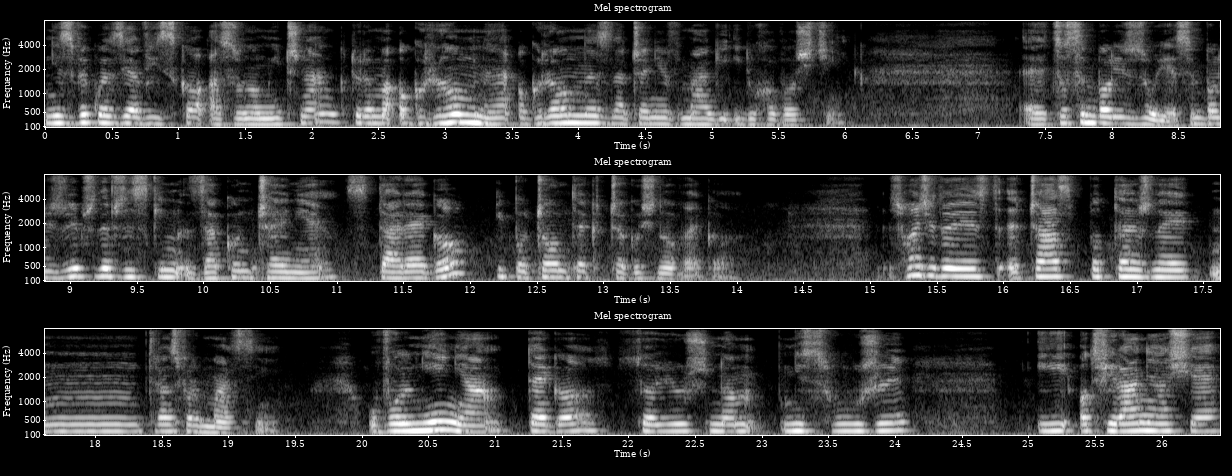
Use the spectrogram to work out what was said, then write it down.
niezwykłe zjawisko astronomiczne, które ma ogromne, ogromne znaczenie w magii i duchowości. E, Co symbolizuje? Symbolizuje przede wszystkim zakończenie starego i początek czegoś nowego. Słuchajcie, to jest e, czas potężnej mm, transformacji, uwolnienia tego, co już nam nie służy i otwierania się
